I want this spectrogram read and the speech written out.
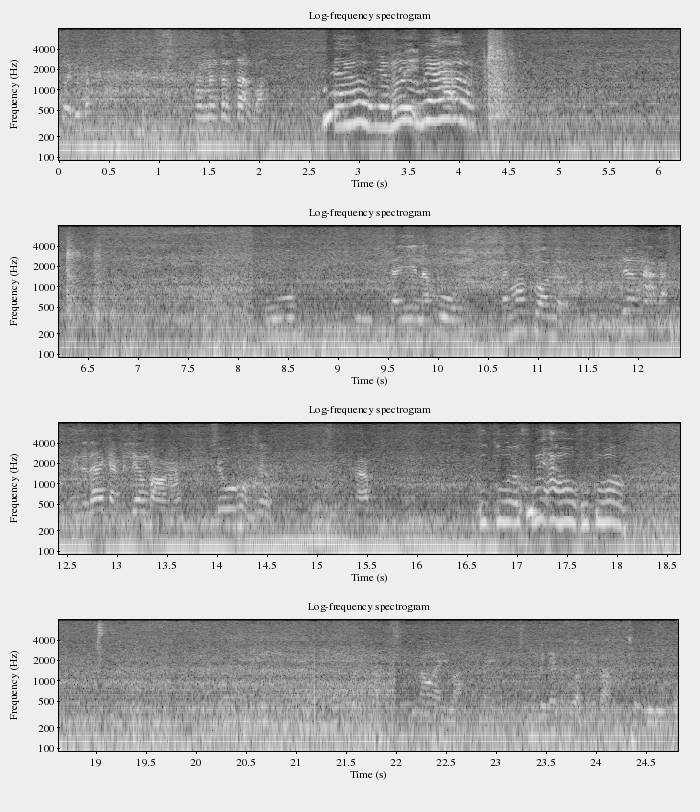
เปิดดูปะมันมันสั่นๆวะไม่เอาอย่าไม่เอาไม่เอาครูใจเย็นนะครูไปมอบตัวเถอะ เรื่องหนักอะ มันจะได้กลายเป็นเรื่องเบานะ เชื่อผมเถอะ กูกลัวกูไม่เอากูกลัวเอาไงดีวะไม่ไม่ใช่ตำรวจดีกว่าเดี๋ยวกูดูกู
